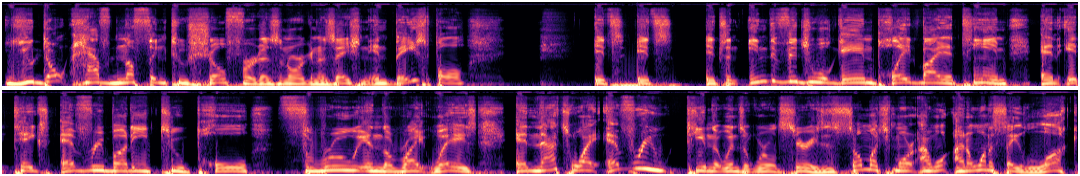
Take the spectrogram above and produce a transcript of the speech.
you don't have nothing to show for it as an organization. In baseball, it's it's it's an individual game played by a team, and it takes everybody to pull through in the right ways, and that's why every team that wins a World Series is so much more. I won't, I don't want to say luck,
